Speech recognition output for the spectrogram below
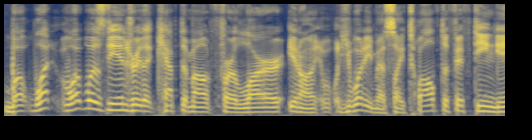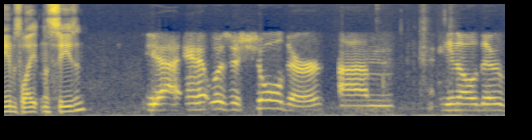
But what what was the injury that kept him out for lar? You know, he, what did he miss? Like 12 to 15 games late in the season? Yeah, and it was a shoulder. Um, you know, there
